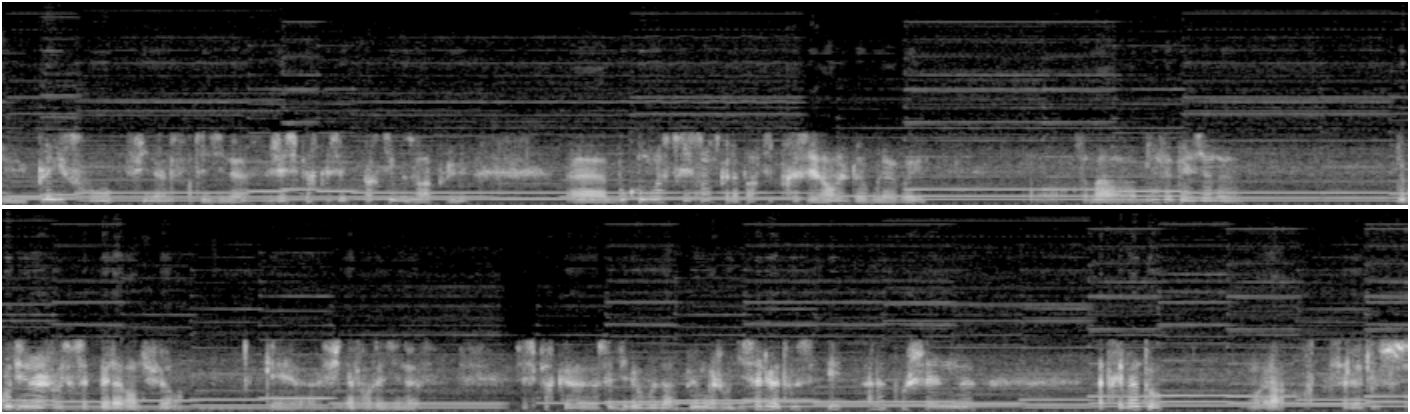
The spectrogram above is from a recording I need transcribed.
du playthrough Final Fantasy IX. J'espère que cette partie vous aura plu. Euh, beaucoup moins stressante que la partie précédente, je dois vous l'avouer. Euh, ça m'a bien fait plaisir de, continuer à jouer sur cette belle aventure qui est euh, Final Fantasy IX. J'espère que cette vidéo vous a plu. Moi je vous dis salut à tous et à la prochaine. À très bientôt. Voilà, salut à tous.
